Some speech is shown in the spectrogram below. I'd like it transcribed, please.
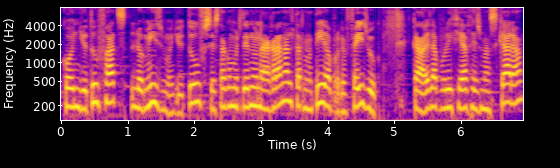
Con YouTube Ads lo mismo, YouTube se está convirtiendo en una gran alternativa porque Facebook cada vez la publicidad es más cara,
